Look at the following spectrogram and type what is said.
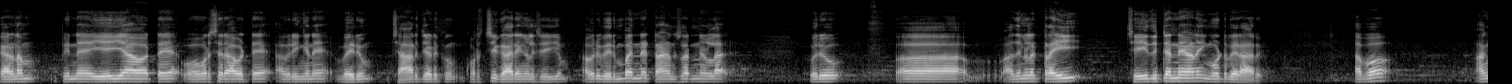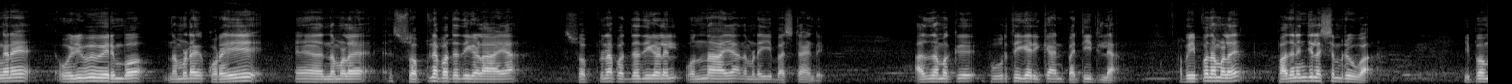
കാരണം പിന്നെ എ ഇ ആവട്ടെ ഓവർസറാവട്ടെ അവരിങ്ങനെ വരും ചാർജ് എടുക്കും കുറച്ച് കാര്യങ്ങൾ ചെയ്യും. അവർ വരുമ്പോൾ തന്നെ ട്രാൻസ്ഫറിനുള്ള ഒരു അതിനുള്ള ട്രൈ ചെയ്തിട്ട് തന്നെയാണ് ഇങ്ങോട്ട് വരാറ്. അപ്പോൾ അങ്ങനെ ഒഴിവ് വരുമ്പോൾ നമ്മുടെ കുറേ നമ്മളെ സ്വപ്ന പദ്ധതികളായ സ്വപ്ന പദ്ധതികളിൽ ഒന്നായ നമ്മുടെ ഈ ബസ് സ്റ്റാൻഡ്. അത് നമുക്ക് പൂർത്തീകരിക്കാൻ പറ്റിയിട്ടില്ല. അപ്പോൾ ഇപ്പോൾ നമ്മൾ പതിനഞ്ച് ലക്ഷം രൂപ ഇപ്പം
